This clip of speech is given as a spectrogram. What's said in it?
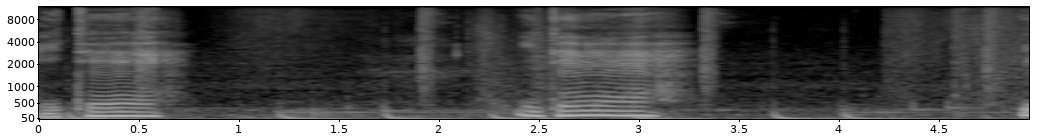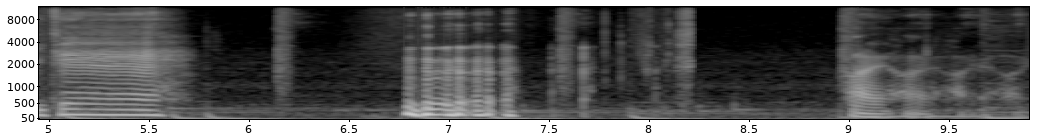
いてえ。いてえ。いてえ。はいはいはいはい。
